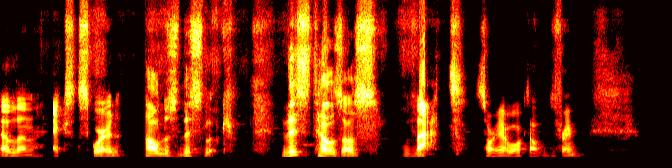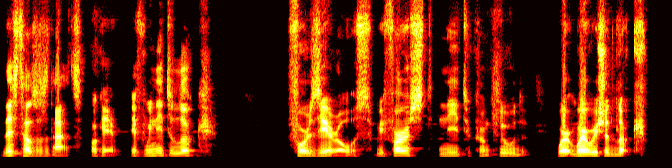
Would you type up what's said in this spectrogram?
ln x squared. How does this look? This tells us that. Sorry, I walked out of the frame. This tells us that. Okay, if we need to look for zeros, we first need to conclude where, where we should look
